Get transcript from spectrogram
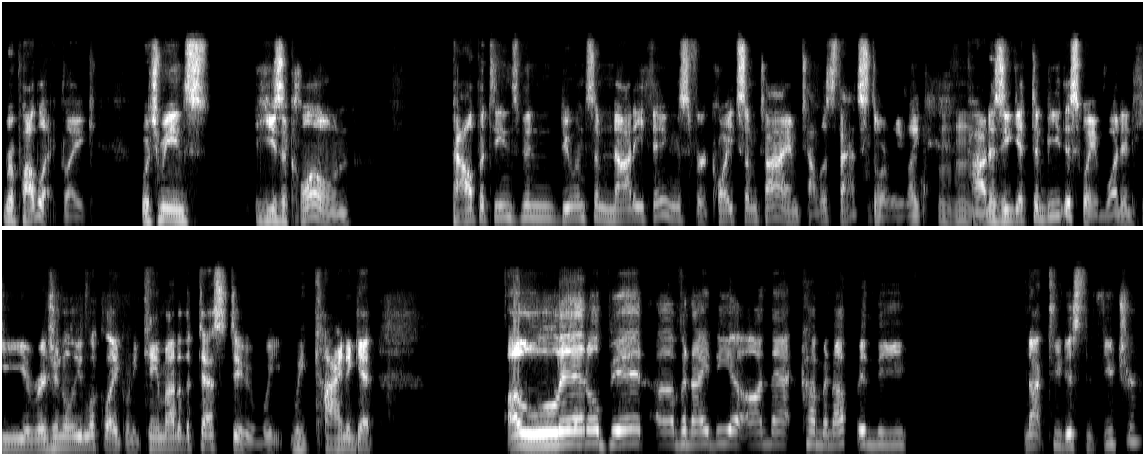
Republic, like, which means he's a clone. Palpatine's been doing some naughty things for quite some time. Tell us that story. Like, Mhm. how does he get to be this way? What did he originally look like when he came out of the test tube? We we kind of get a little bit of an idea on that coming up in the not too distant future.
